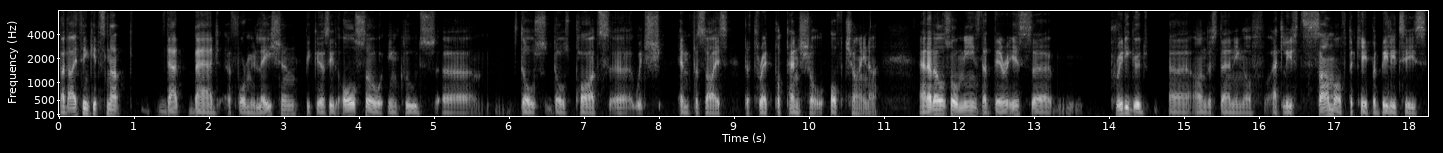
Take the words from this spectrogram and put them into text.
but I think it's not that bad a formulation because it also includes uh, those those parts uh, which emphasize the threat potential of China, and that also means that there is. a pretty good uh, understanding of at least some of the capabilities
